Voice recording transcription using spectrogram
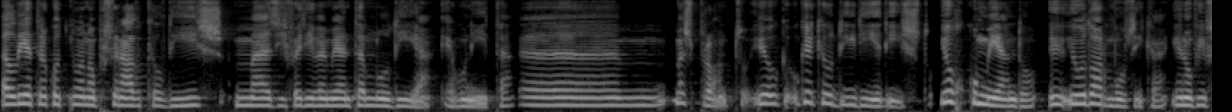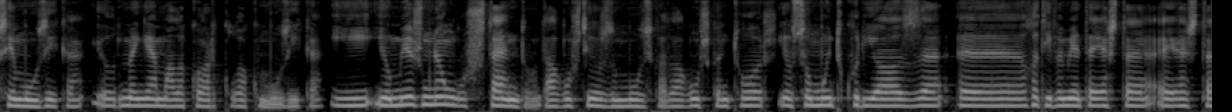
a letra continua não pressionar o que ele diz, mas efetivamente a melodia é bonita. Uh, mas pronto, eu, o que é que eu diria disto? Eu recomendo, eu, eu, adoro música, eu não vivo sem música, eu de manhã mal acordo, coloco música e eu mesmo não gostando de alguns estilos de música, de alguns cantores, eu sou muito curiosa uh, relativamente a esta, a esta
